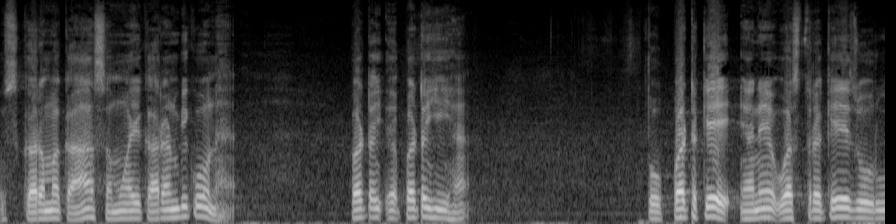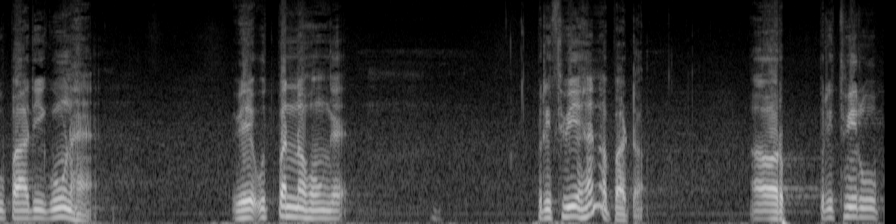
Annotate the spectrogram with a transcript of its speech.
उस कर्म का समूह कारण भी कौन है? पट पट ही है। तो पट के, यानी वस्त्र के जो रूपादि गुण हैं वे उत्पन्न होंगे। पृथ्वी है ना पट? और पृथ्वी रूप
